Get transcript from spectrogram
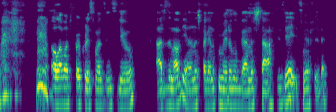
All I Want for Christmas Is You. Há 19 anos, pegando o primeiro lugar nos charts. E é isso, minha filha.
